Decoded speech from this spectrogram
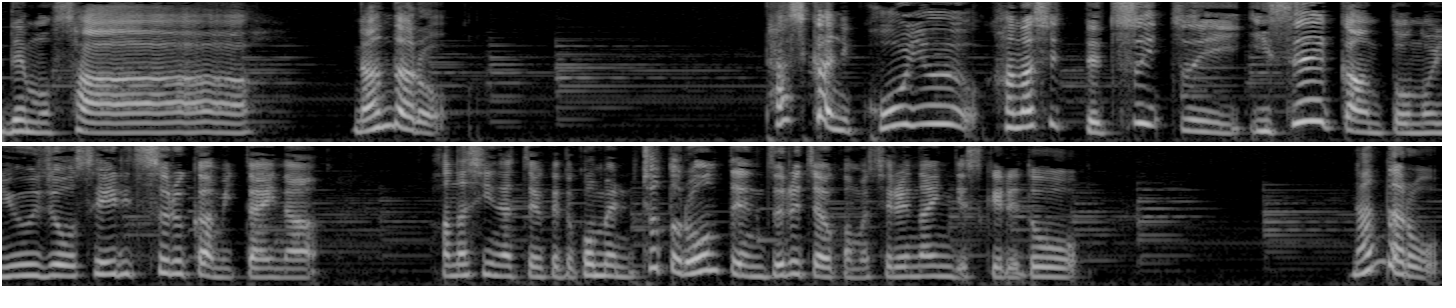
でもさ、なんだろう。確かにこういう話ってついつい異性間との友情成立するかみたいな話になっちゃうけど、ごめん、ちょっと論点ずれちゃうかもしれないんですけれど、なんだろ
